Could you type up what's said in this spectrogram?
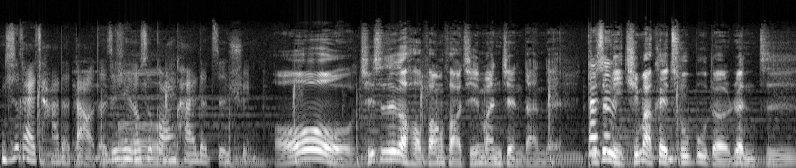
你是可以查得到的，这些都是公开的资讯。哦，其实这个好方法其实蛮简单的，但是你起码可以初步的认知。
